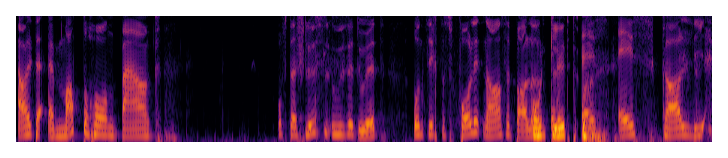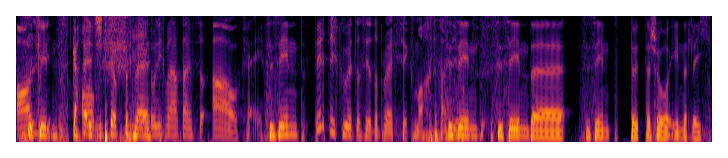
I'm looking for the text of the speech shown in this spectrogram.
alter ein Matterhornberg auf den Schlüssel raus tut und sich das voll in die Nase ballert. Und die Leute, es eskaliert. sie finden es geilste auf der Welt. Und ich mir auch denke so, ah, okay. Sie sind, Vielleicht ist gut, dass ihr den Brexit gemacht habt. sie sind, sie sind, äh, sie sind dort schon innerlich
